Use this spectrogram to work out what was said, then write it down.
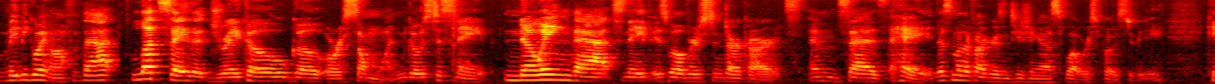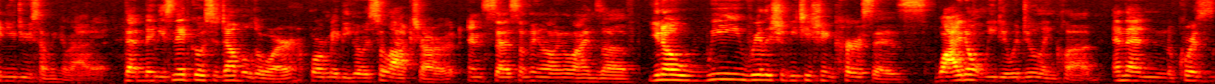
maybe going off of that, let's say that Draco go or someone goes to Snape, knowing that Snape is well versed in dark arts, and says, "Hey, this motherfucker isn't teaching us what we're supposed to be. Can you do something about it?" Then maybe Snape goes to Dumbledore, or maybe goes to Lockhart, and says something along the lines of, "You know, we really should be teaching curses. Why don't we do a dueling club?" And then, of course,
